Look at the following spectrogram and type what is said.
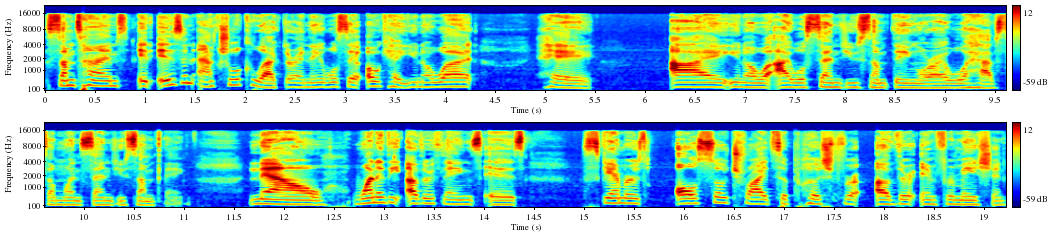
sometimes it is an actual collector and they will say, okay, you know what? Hey, I, you know, I will send you something or I will have someone send you something. Now, one of the other things is scammers also try to push for other information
